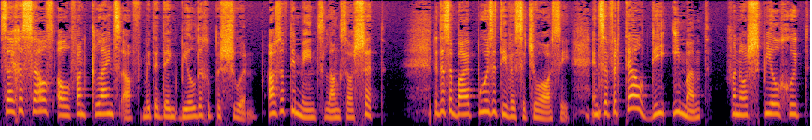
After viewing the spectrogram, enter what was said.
Sy gesels al van kleins af met 'n denkbeeldige persoon, asof die mens langs haar sit. Dit is 'n baie positiewe situasie en sy vertel die iemand van haar speelgoed,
